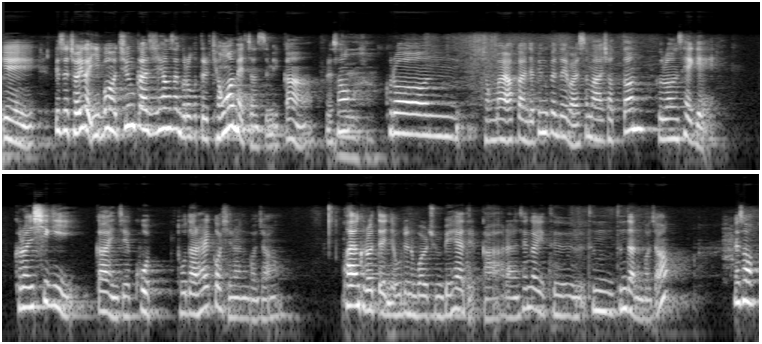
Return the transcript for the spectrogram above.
예. 예. 그래서 저희가 이번 지금까지 항상 그런 것들을 경험했지 않습니까? 그래서 예. 그런 정말 아까 이제 핑크팬더에 말씀하셨던 그런 세계, 그런 시기가 이제 곧 도달할 것이라는 거죠. 과연 그럴 때 이제 우리는 뭘 준비해야 될까라는 생각이 드, 든, 든다는 거죠. 그래서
